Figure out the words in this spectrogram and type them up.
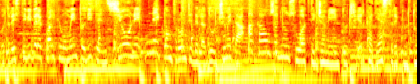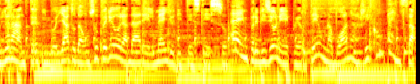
potresti vivere qualche momento di tensione nei confronti della dolce metà a causa di un suo atteggiamento, cerca di essere più tollerante, invogliato da un superiore a dare il meglio di te stesso. È in previsione per te una buona ricompensa.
